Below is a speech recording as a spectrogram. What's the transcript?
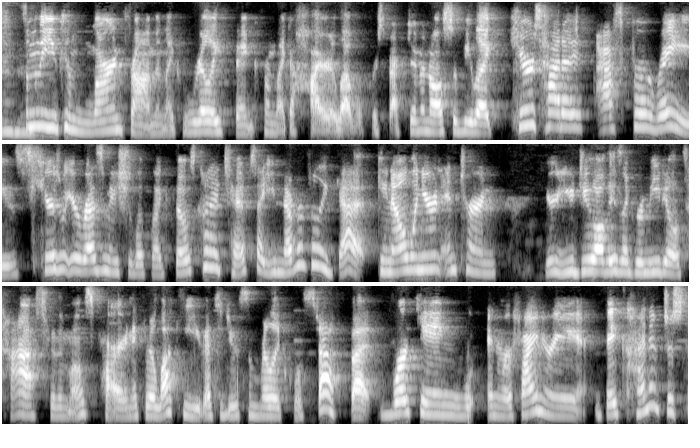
Mm-hmm. something that you can learn from and like really think from like a higher level perspective and also be like here's how to ask for a raise. Here's what your resume should look like. Those kind of tips that you never really get you know when you're an intern you you do all these like remedial tasks for the most part and if you're lucky you get to do some really cool stuff but working in refinery they kind of just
